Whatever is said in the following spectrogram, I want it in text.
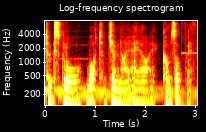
to explore what Gemini AI comes up with.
